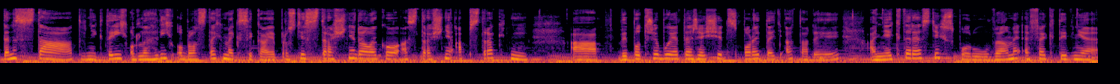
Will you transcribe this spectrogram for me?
Ten stát v některých odlehlých oblastech Mexika je prostě strašně daleko a strašně abstraktní a vy potřebujete řešit spory teď a tady a některé z těch sporů velmi efektivně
